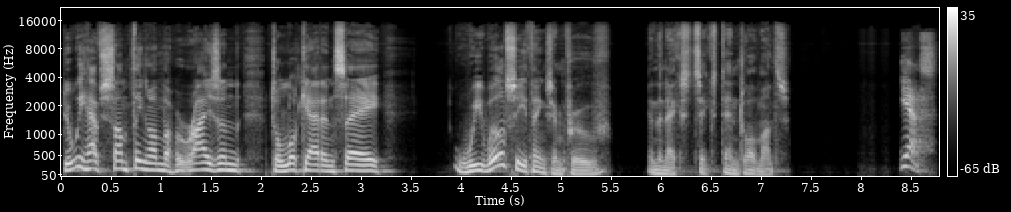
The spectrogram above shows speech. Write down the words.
Do we have something on the horizon to look at and say, we will see things improve in the next 6, 10, 12 months? Yes,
